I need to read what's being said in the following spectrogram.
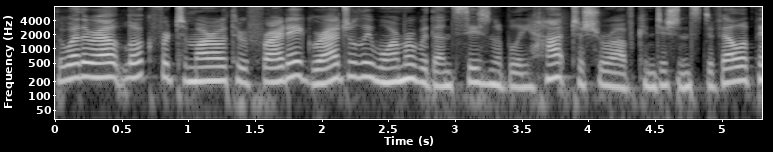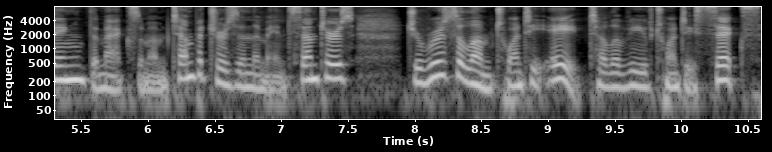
The weather outlook for tomorrow through Friday gradually warmer with unseasonably hot to Sharav conditions developing. The maximum temperatures in the main centers Jerusalem 28, Tel Aviv 26,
